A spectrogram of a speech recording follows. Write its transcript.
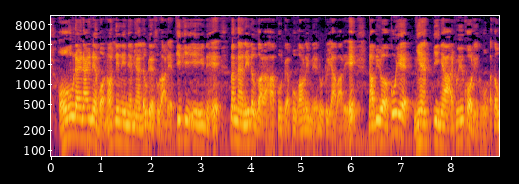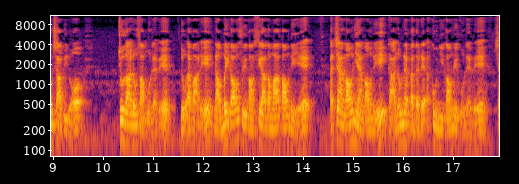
။ဟုံးတိုင်းတိုင်းနဲ့ပေါ့နော်နှင်းနှင်းမြန်မြန်လုပ်တယ်ဆိုတာတဲ့ဖြည်းဖြည်းအေးအေးနဲ့မှန်မှန်လေးလုပ်သွားတာဟာကိုယ့်အတွက်ပိုကောင်းလိမ့်မယ်လို့တွေ့ရပါတယ်။နောက်ပြီးတော့ကိုယ့်ရဲ့ဉာဏ်ပညာအတွေးအခေါ်တွေကိုအသုံးချပြီးတော့ကြိုးစားလှုပ်ဆောင်မှုလည်းပဲလိုအပ်ပါတယ်။နောက်မိတ်ကောင်းဆွေကောင်းဆရာသမားကောင်းတွေရဲ့အကြံကောင်းဉာဏ်ကောင်းတွေဒါအလုံးနဲ့ပတ်သက်တဲ့အကူအညီကောင်းတွေကိုလည်းပဲရ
